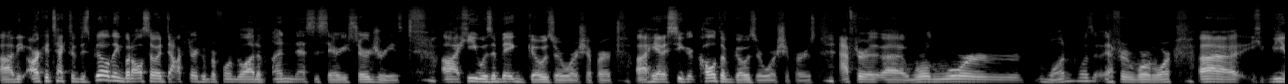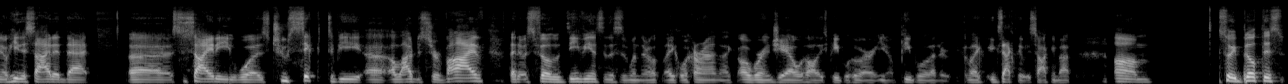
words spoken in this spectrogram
Uh, the architect of this building, but also a doctor who performed a lot of unnecessary surgeries. Uh, he was a big Gozer worshiper. Uh, he had a secret cult of Gozer worshippers. After uh, World War One, was it? After World War, uh, you know, he decided that uh, society was too sick to be uh, allowed to survive. That it was filled with deviants, and this is when they're like looking around, like, oh, we're in jail with all these people who are, you know, people that are like exactly what he's talking about. Um, so he built this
